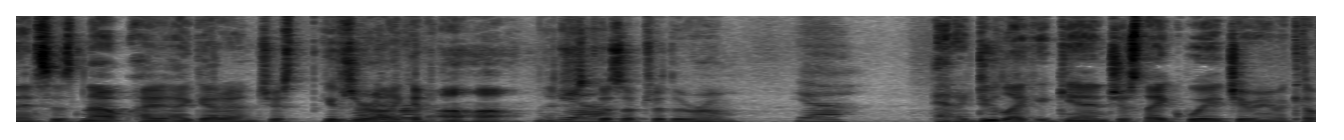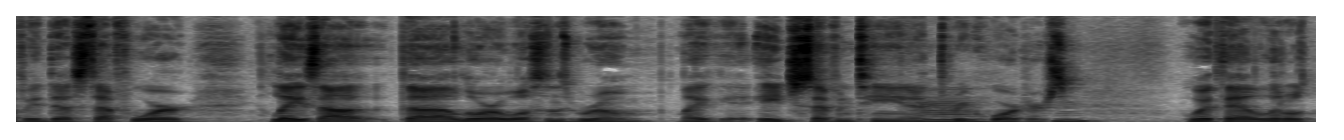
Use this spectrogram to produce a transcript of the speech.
then says, "No, I, I gotta," just gives her like an uh huh, and just goes up to the room. yeah, And I do like again, just like way Jamie McKelvey does stuff where lays out the Laura Wilson's room, like age seventeen and three quarters, with a little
